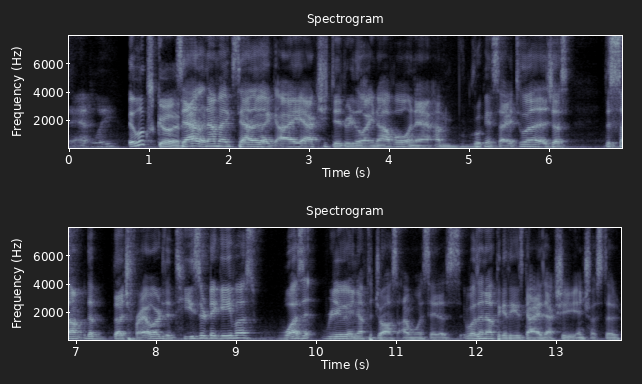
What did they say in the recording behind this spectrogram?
Sadly, it looks good. Sadly, not like sadly, like I actually did read the light novel, and I, I'm looking excited to it. It's just the some the the trailer, the teaser they gave us wasn't really enough to draw us. I won't say this. It wasn't enough to get these guys actually interested.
